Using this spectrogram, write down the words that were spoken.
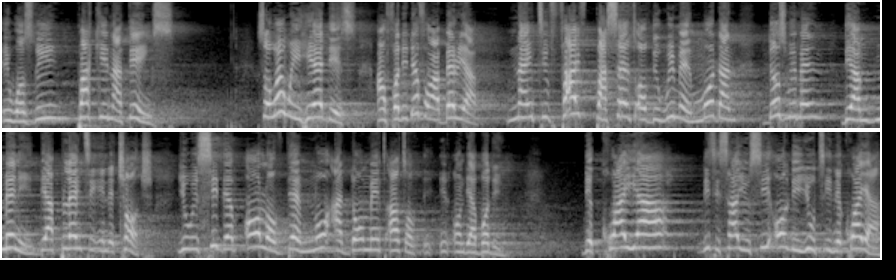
It was doing packing her things. So when we hear this, and for the day for our burial, 95% of the women, more than those women there are many, there are plenty in the church. You will see them, all of them, no adornment out of on their body. The choir, this is how you see all the youths in the choir.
